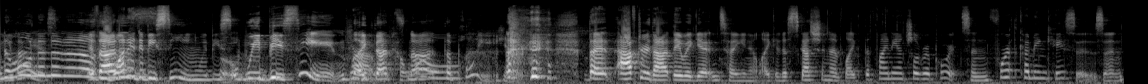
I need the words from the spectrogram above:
No, no, no, no, no, If we wanted is- to be seen, we'd be seen. We'd be seen. like like, that's not the point here. but after that they would get into you know like a discussion of like the financial reports and forthcoming cases and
